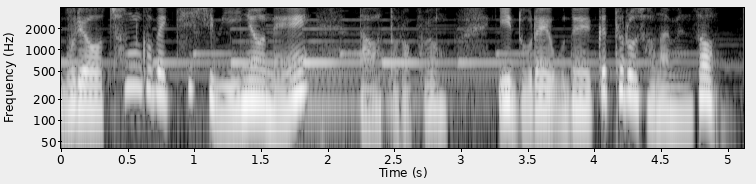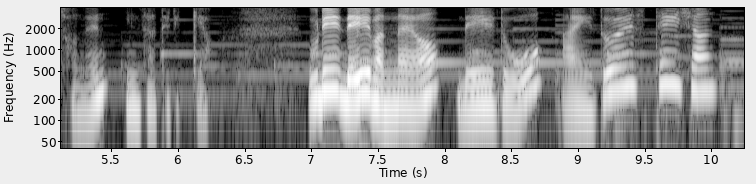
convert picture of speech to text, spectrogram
무려 1972년에 나왔더라고요. 이 노래 오늘 끝으로 전하면서 저는 인사드릴게요. 우리 내일 만나요. 내일도 아이돌 스테이션.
